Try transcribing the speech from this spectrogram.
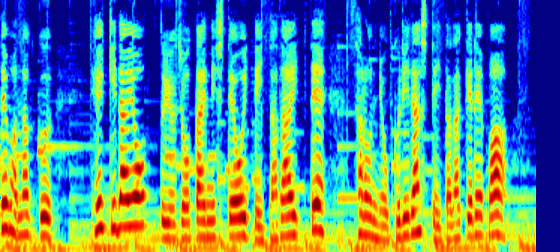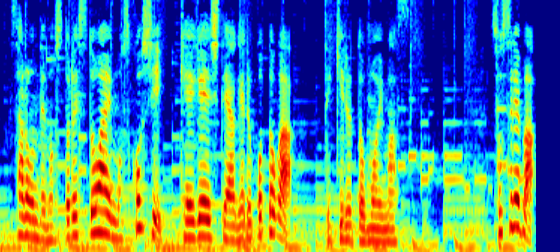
ではなく平気だよという状態にしておいていただいてサロンに送り出していただければサロンでのストレス度合いも少し軽減してあげることができると思います。そうすれば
